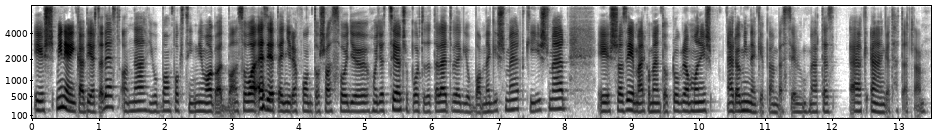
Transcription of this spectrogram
És minél inkább érzed ezt, annál jobban fogsz hinni magadban. Szóval ezért ennyire fontos az, hogy, hogy a célcsoportodat a lehető legjobban megismert, kiismert, és az én Márka Mentor programon is erről mindenképpen beszélünk, mert ez elengedhetetlen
